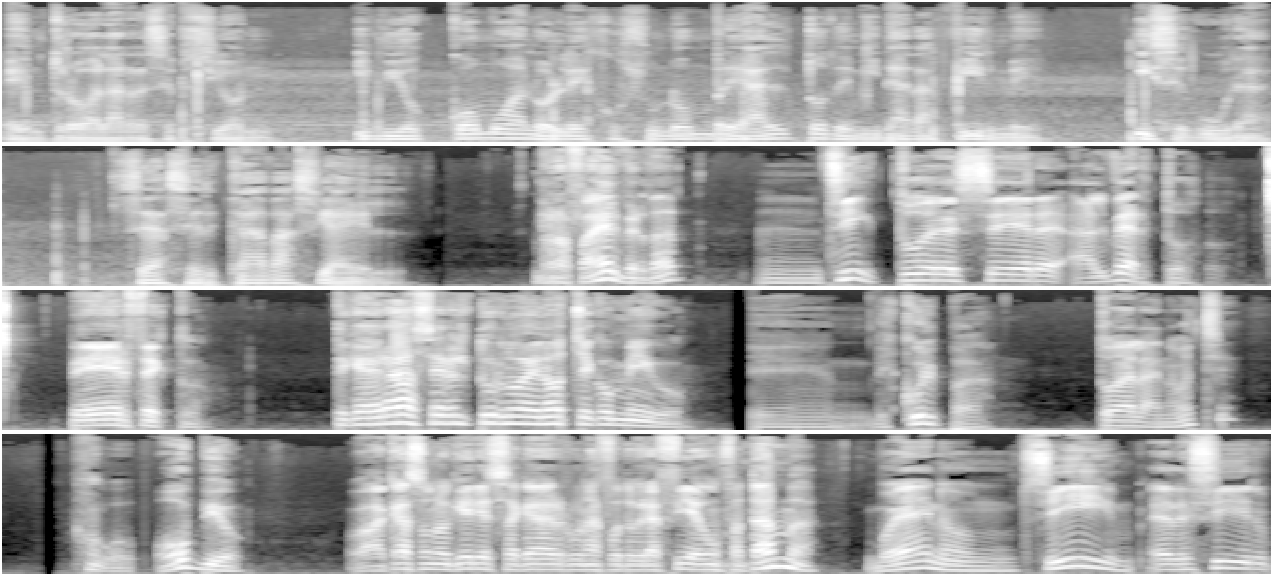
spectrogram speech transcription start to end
Entró a la recepción y vio cómo a lo lejos un hombre alto de mirada firme y segura se acercaba hacia él. Rafael, ¿verdad? Mm, sí, tú debes ser Alberto. Perfecto. Te quedarás a hacer el turno de noche conmigo. Eh, disculpa, ¿toda la noche? O- Obvio. ¿O acaso no quieres sacar una fotografía de un fantasma? Bueno, sí, es decir,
